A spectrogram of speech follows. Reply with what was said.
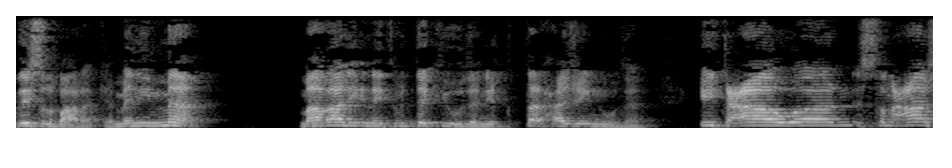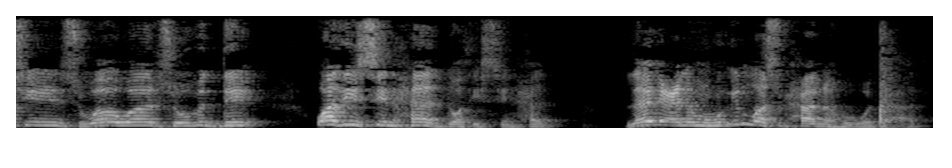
ذيس البركة. ماني ما. ما غالي إنه يتبدك يوذن يقطع حاجة يوذن. يتعاون صنعاشين سواور سو بدي وهذه السين حاد وهذه السين حاد. لا يعلمه إلا سبحانه وتعالى.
